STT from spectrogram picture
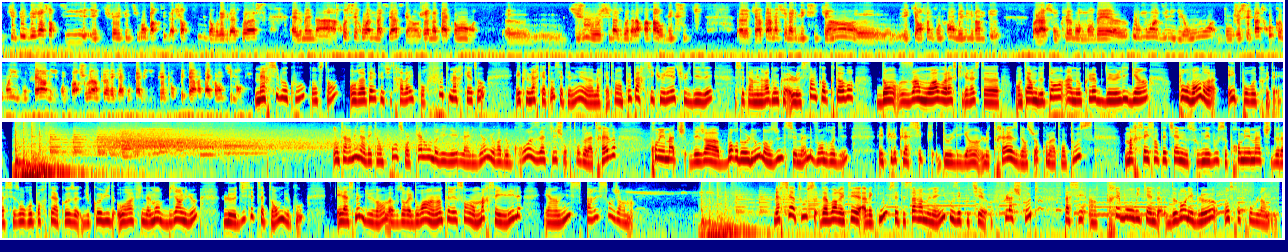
qui était déjà sortie et qui fait effectivement partie de la shortlist d'André Villas-Boas, elle mène à José Juan Macias, qui est un jeune attaquant qui joue au Chivas Guadalajara au Mexique, qui est international mexicain et qui est en fin de contrat en 2022 voilà, son club en demandait euh, au moins 10 millions. Donc je ne sais pas trop comment ils vont faire, mais ils vont devoir jouer un peu avec la comptabilité pour recruter un attaquant qui manque. Merci beaucoup, Constant. On rappelle que tu travailles pour Foot Mercato et que le Mercato, cette année, un euh, Mercato un peu particulier, tu le disais, se terminera donc le 5 octobre dans un mois. Voilà ce qu'il reste euh, en termes de temps à nos clubs de Ligue 1 pour vendre et pour recruter. On termine avec un point sur le calendrier de la Ligue 1. Il y aura de grosses affiches au retour de la trêve. Premier match déjà à Bordeaux-Lyon dans une semaine, vendredi. Et puis le classique de Ligue 1, le 13 bien sûr, qu'on attend tous. Marseille-Saint-Etienne, souvenez-vous, ce premier match de la saison reporté à cause du Covid aura finalement bien lieu, le 17 septembre du coup. Et la semaine du 20, bah, vous aurez le droit à un intéressant Marseille-Lille et un Nice-Paris-Saint-Germain. Merci à tous d'avoir été avec nous. C'était Sarah Menei. Vous écoutiez Flash Foot. Passez un très bon week-end devant les Bleus. On se retrouve lundi.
